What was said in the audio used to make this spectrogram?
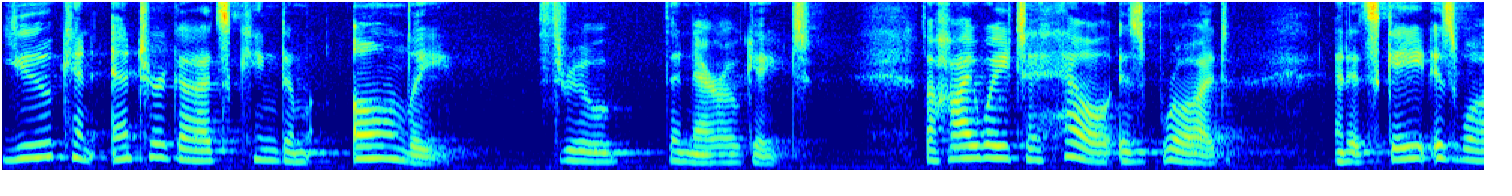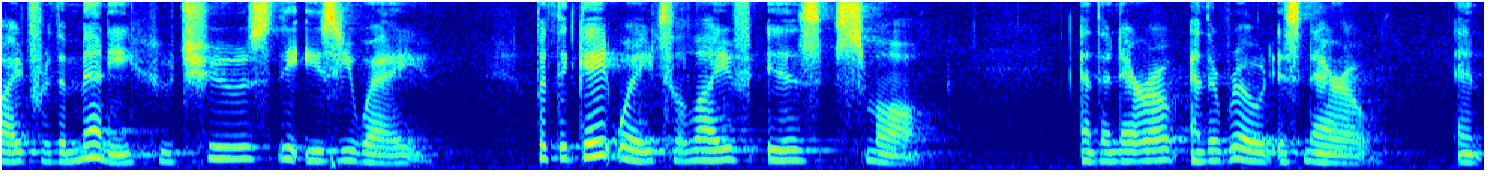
You can enter God's kingdom only through the narrow gate. The highway to hell is broad, and its gate is wide for the many who choose the easy way. But the gateway to life is small, and the narrow and the road is narrow, and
